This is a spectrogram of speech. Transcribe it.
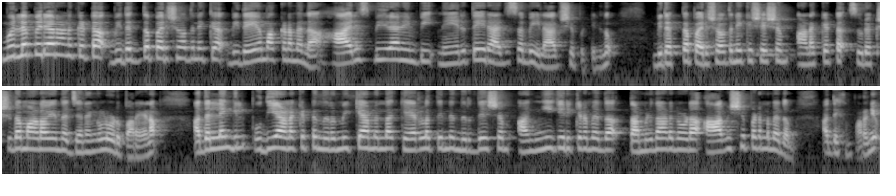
മുല്ലപ്പെരിയാർ അണക്കെട്ട് വിദഗ്ധ പരിശോധനയ്ക്ക് വിധേയമാക്കണമെന്ന് ഹാരിസ് ബീരാൻ എം നേരത്തെ രാജ്യസഭയിൽ ആവശ്യപ്പെട്ടിരുന്നു. വിദഗ്ധ പരിശോധനയ്ക്ക് ശേഷം അണക്കെട്ട് സുരക്ഷിതമാണോ എന്ന് ജനങ്ങളോട് പറയണം. അതല്ലെങ്കിൽ പുതിയ അണക്കെട്ട് നിർമ്മിക്കാമെന്ന കേരളത്തിന്റെ നിർദ്ദേശം അംഗീകരിക്കണമെന്ന് തമിഴ്നാടിനോട് ആവശ്യപ്പെടണമെന്നും അദ്ദേഹം പറഞ്ഞു.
